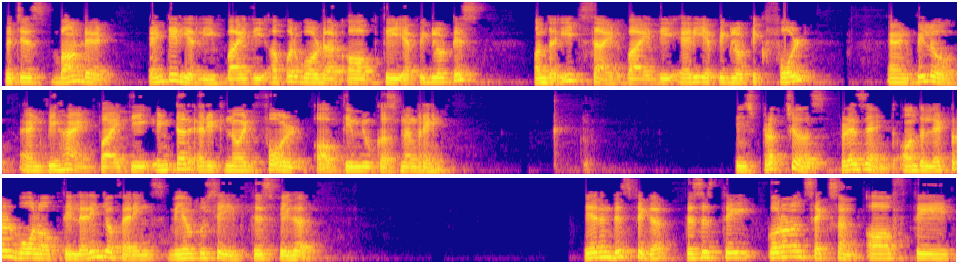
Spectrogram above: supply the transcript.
which is bounded anteriorly by the upper border of the epiglottis on the each side by the aryepiglottic fold and below and behind by the interarytenoid fold of the mucous membrane. The structures present on the lateral wall of the laryngopharynx, we have to see this figure. Here in this figure, this is the coronal section of the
